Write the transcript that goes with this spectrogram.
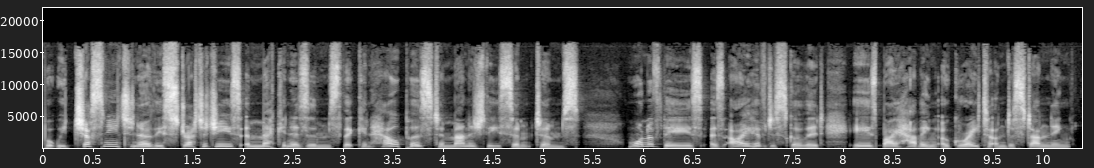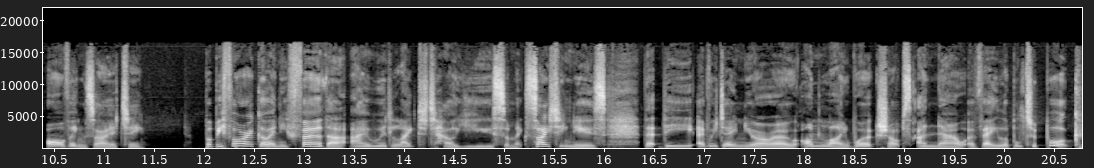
but we just need to know the strategies and mechanisms that can help us to manage these symptoms. One of these, as I have discovered, is by having a greater understanding of anxiety. But before I go any further, I would like to tell you some exciting news that the Everyday Neuro online workshops are now available to book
